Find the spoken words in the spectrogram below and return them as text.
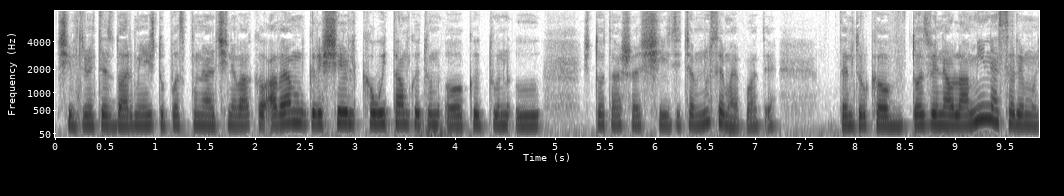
și îmi trimiteți doar mie și după spune altcineva că aveam greșeli, că uitam cât un ă, cât un ă și tot așa și ziceam, nu se mai poate pentru că toți veneau la mine să le,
